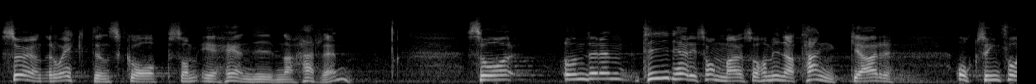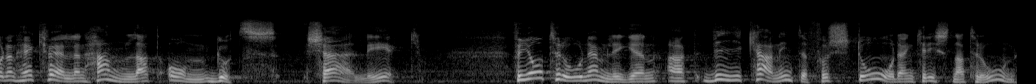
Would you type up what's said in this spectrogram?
söner och äktenskap som är hängivna Herren. Så under en tid här i sommar så har mina tankar också inför den här kvällen handlat om Guds kärlek. För jag tror nämligen att vi kan inte förstå den kristna tron.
